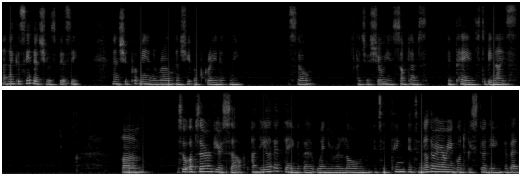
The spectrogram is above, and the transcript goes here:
And I could see that she was busy. And she put me in a room and she upgraded me. So I just show you sometimes it pays to be nice. Um, so observe yourself. And the other thing about when you're alone, it's a thing. It's another area I'm going to be studying about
